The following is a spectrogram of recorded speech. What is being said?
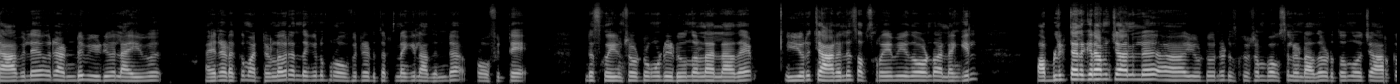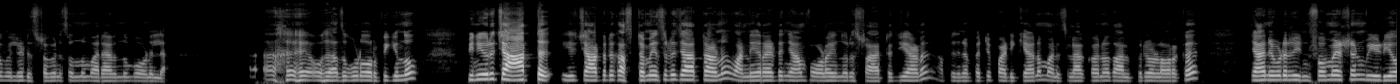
രാവിലെ ഒരു രണ്ട് വീഡിയോ ലൈവ് അതിനിടക്ക് മറ്റുള്ളവർ എന്തെങ്കിലും പ്രോഫിറ്റ് എടുത്തിട്ടുണ്ടെങ്കിൽ അതിന്റെ പ്രോഫിറ്റ് സ്ക്രീൻഷോട്ടും കൂടി ഇടുമെന്നുള്ള അല്ലാതെ ഈ ഒരു ചാനൽ സബ്സ്ക്രൈബ് ചെയ്തുകൊണ്ടോ അല്ലെങ്കിൽ പബ്ലിക് ടെലിഗ്രാം ചാനൽ യൂട്യൂബിന്റെ ഡിസ്ക്രിപ്ഷൻ ബോക്സിലുണ്ട് അത് എടുത്തെന്ന് വെച്ചാൽ ആർക്കും വലിയ ഡിസ്റ്റർബൻസ് ഒന്നും വരാനൊന്നും പോകണില്ല അതുകൂടെ ഓർപ്പിക്കുന്നു. പിന്നെ ഒരു ചാർട്ട് ഈ ചാർട്ട് ഒരു കസ്റ്റമൈസ്ഡ് ചാർട്ടാണ് വൺ ഇയർ ആയിട്ട് ഞാൻ ഫോളോ ചെയ്യുന്ന ഒരു സ്ട്രാറ്റജിയാണ് അപ്പോൾ ഇതിനെപ്പറ്റി പഠിക്കാനോ മനസ്സിലാക്കാനോ താല്പര്യമുള്ളവർക്ക് ഞാനിവിടെ ഒരു ഇൻഫർമേഷൻ വീഡിയോ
